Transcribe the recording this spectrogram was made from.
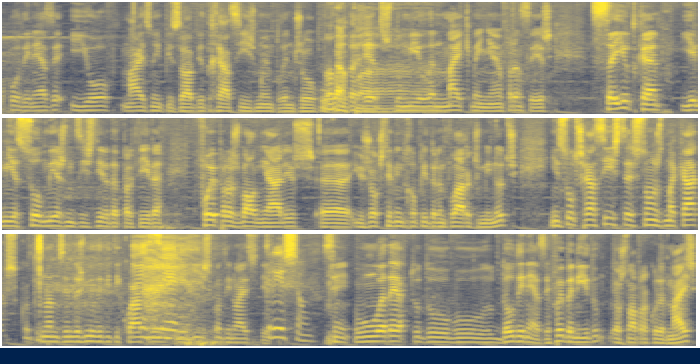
Com o Udinese e houve mais um episódio de racismo em pleno jogo. O guarda-redes do Milan, Mike Maignan, francês, saiu de campo e ameaçou mesmo desistir da partida. Foi para os balneários uh, e o jogo esteve interrompido durante largos minutos. Insultos racistas, sons de macacos, continuamos em 2024 É e isto continua a existir. Cresçam. Sim, um adepto do, do, da Udinese foi banido, eles estão à procura de mais.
